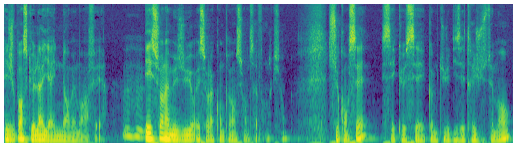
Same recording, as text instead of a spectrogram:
Et je pense que là, il y a énormément à faire. Mhm. Et sur la mesure et sur la compréhension de sa fonction. Ce qu'on sait, c'est que c'est, comme tu le disais très justement,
